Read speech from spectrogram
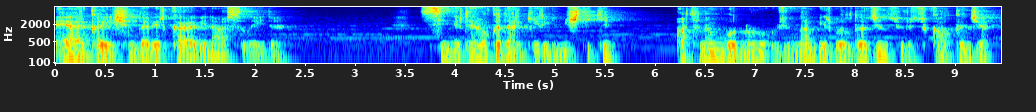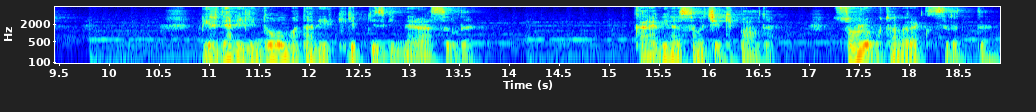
Eğer kayışında bir karabina asılıydı. Sinirleri o kadar gerilmişti ki atının burnunun ucundan bir bıldırcın sürüsü kalkınca birden elinde olmadan erkilip dizginlere asıldı. Karabinasını çekip aldı. Sonra utanarak sırıttı.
